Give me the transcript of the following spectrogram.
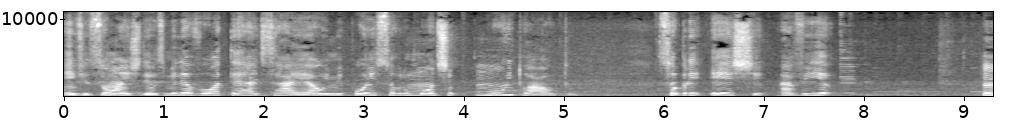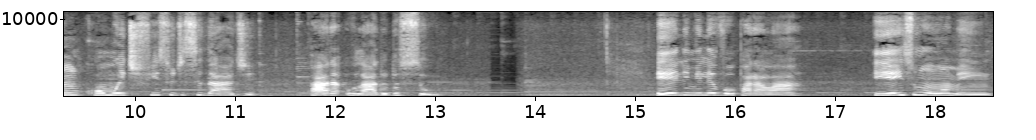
Em visões, Deus me levou à terra de Israel e me pôs sobre um monte muito alto. Sobre este havia um como edifício de cidade, para o lado do sul. Ele me levou para lá, e eis um homem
